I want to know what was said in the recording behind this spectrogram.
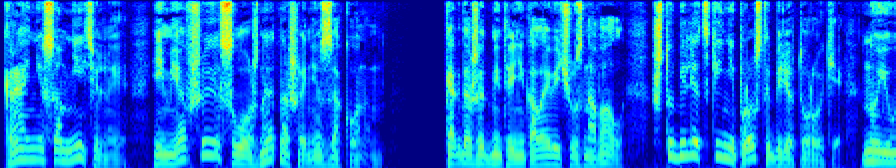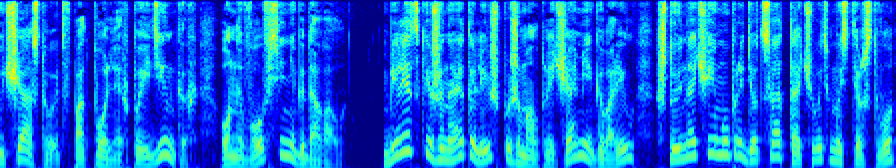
крайне сомнительные, имевшие сложные отношения с законом. Когда же Дмитрий Николаевич узнавал, что Белецкий не просто берет уроки, но и участвует в подпольных поединках, он и вовсе негодовал. Белецкий же на это лишь пожимал плечами и говорил, что иначе ему придется оттачивать мастерство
